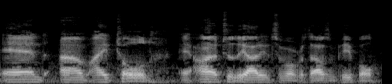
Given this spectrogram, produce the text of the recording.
And um, I told uh, to the audience of over a thousand people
